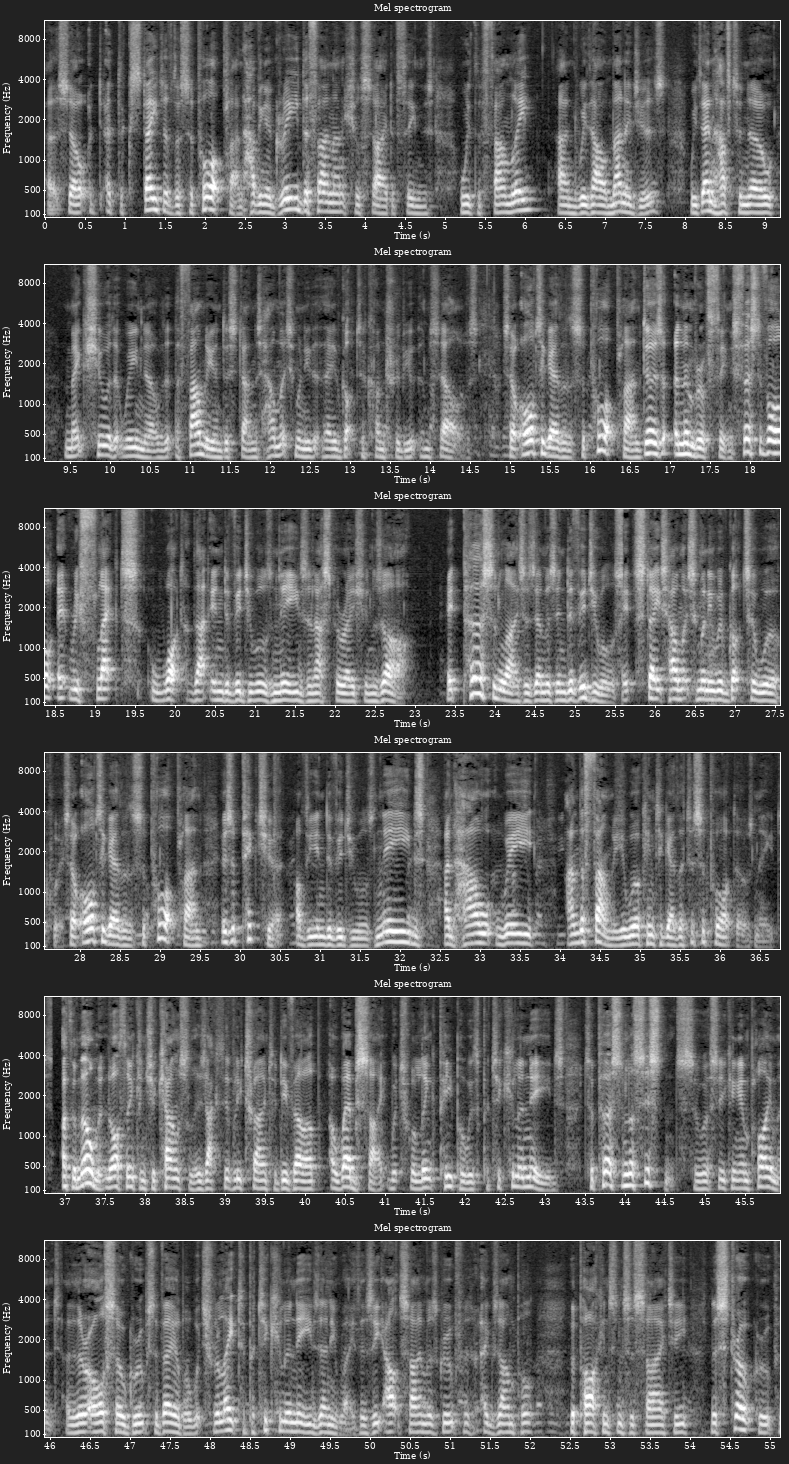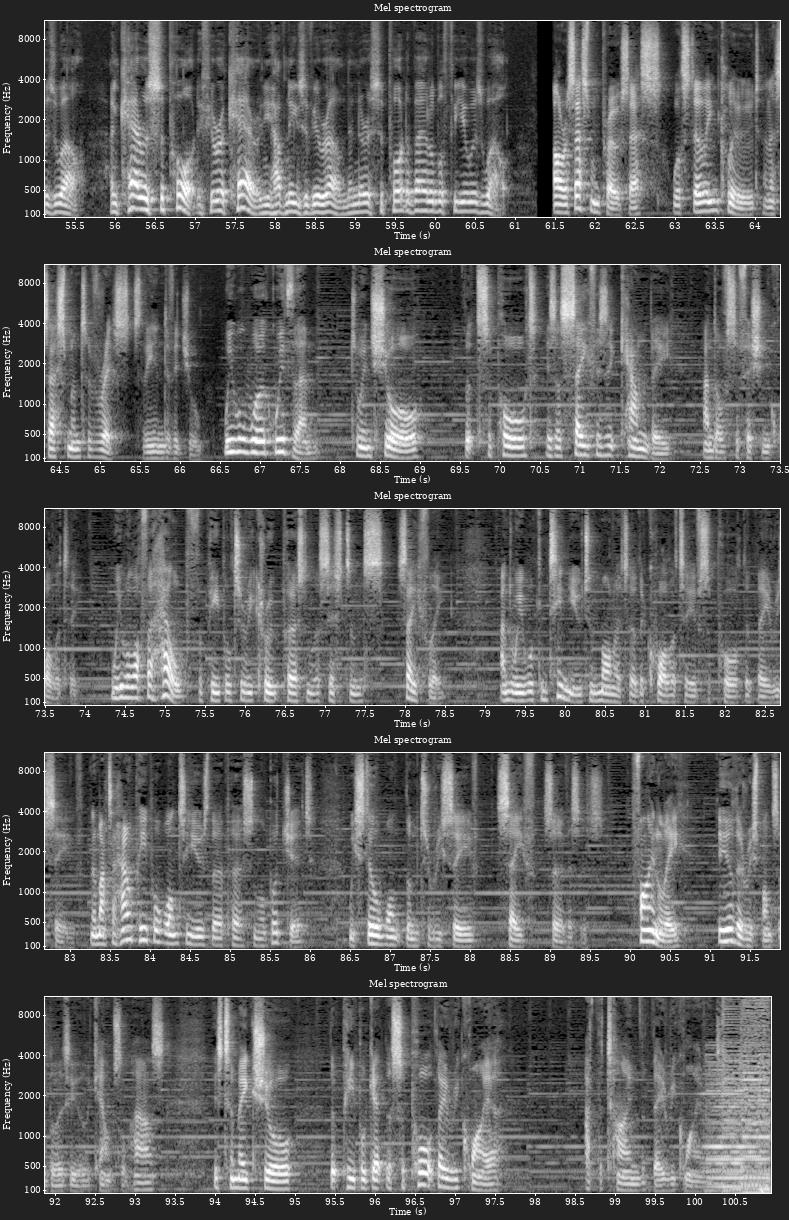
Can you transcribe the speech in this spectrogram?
Uh, so at the state of the support plan, having agreed the financial side of things with the family and with our managers, we then have to know make sure that we know that the family understands how much money that they've got to contribute themselves. So, altogether, the support plan does a number of things. First of all, it reflects what that individual's needs and aspirations are. It personalises them as individuals. It states how much money we've got to work with. So altogether, the support plan is a picture of the individual's needs and how we and the family are working together to support those needs. At the moment, North Lincolnshire Council is actively trying to develop a website which will link people with particular needs to personal assistants who are seeking employment. And there are also groups available which relate to particular needs anyway. There's the Alzheimer's group, for example, the Parkinson Society, the stroke group as well. And carers support. If you're a carer and you have needs of your own, then there is support available for you as well. Our assessment process will still include an assessment of risks to the individual. We will work with them to ensure that support is as safe as it can be and of sufficient quality. We will offer help for people to recruit personal assistants safely and we will continue to monitor the quality of support that they receive. No matter how people want to use their personal budget, we still want them to receive safe services. Finally, the other responsibility that the Council has is to make sure that people get the support they require at the time that they require it.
